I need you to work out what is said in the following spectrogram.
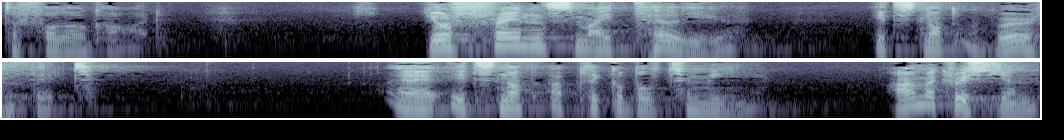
to follow God. Your friends might tell you it's not worth it. Uh, it's not applicable to me. I'm a Christian.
